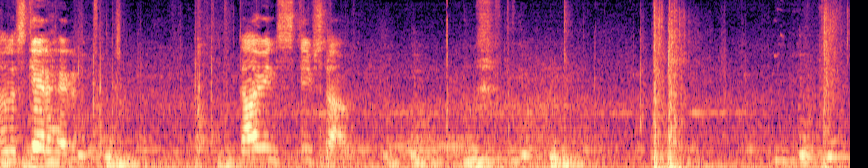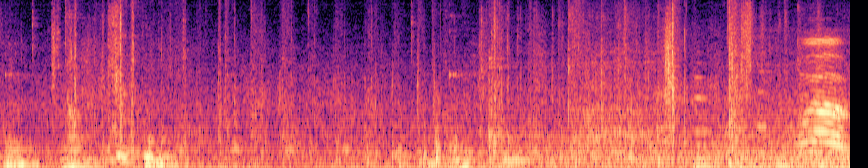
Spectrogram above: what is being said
I'm the skater hater. Diving Steve style. Whoa.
